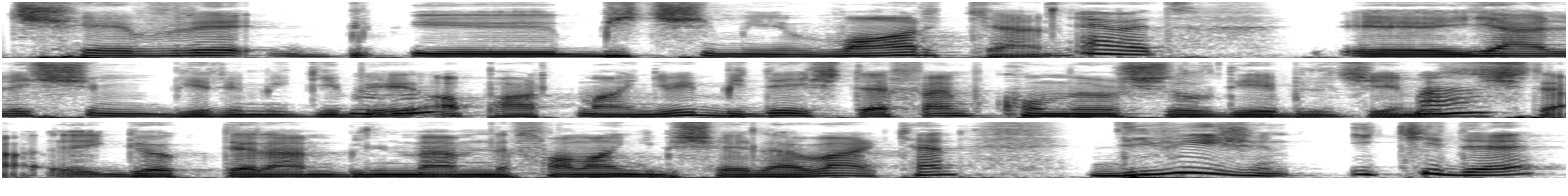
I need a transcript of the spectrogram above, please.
çevre e, biçimi varken Evet. e, yerleşim birimi gibi apartman gibi bir de işte efendim commercial diyebileceğimiz Hı. işte gökdelen bilmem ne falan gibi şeyler varken Division 2'de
